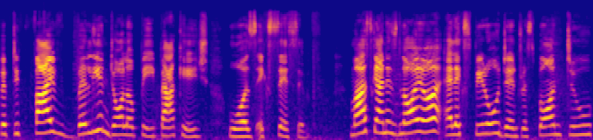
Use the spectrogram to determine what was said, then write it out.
$55 billion pay package was excessive. Musk and his lawyer, Alex Spiro, didn't respond to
